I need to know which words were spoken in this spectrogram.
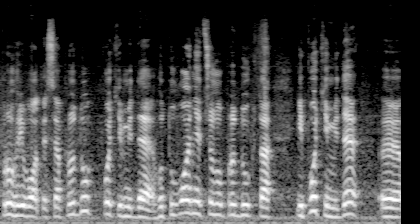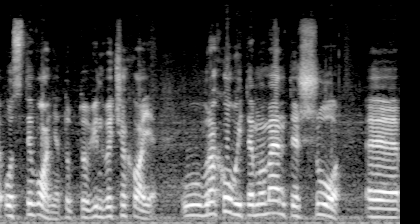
прогріватися продукт, потім йде готування цього продукта, і потім йде е, остивання, тобто він вичахає. Враховуйте моменти, що е,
